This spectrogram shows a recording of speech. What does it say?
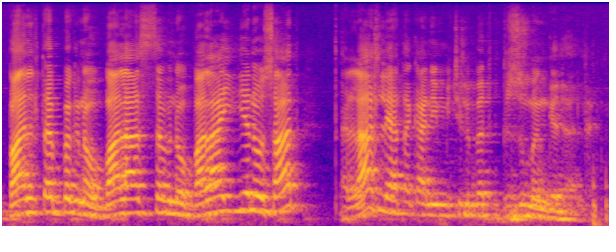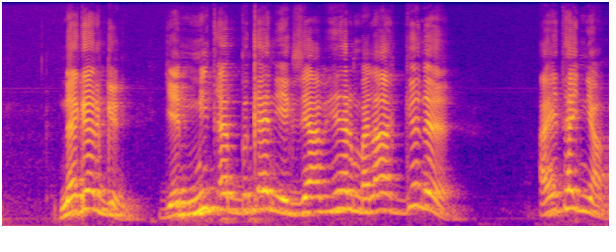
ባልጠበቅነው፣ ባላሰብነው፣ ባላየነው ሰዓት ጠላት ሊያጠቃን የሚችልበት ብዙ መንገድ አለ። ነገር ግን የሚጠብቀን የእግዚአብሔር መልአክ ግን አይተኛም፣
